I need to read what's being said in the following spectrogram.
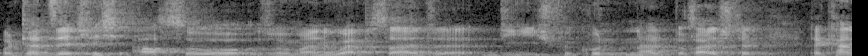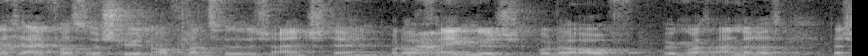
Und tatsächlich auch so, so meine Webseite, die ich für Kunden halt bereitstelle, da kann ich einfach so schön auf Französisch einstellen oder auf Ja. Englisch oder auf irgendwas anderes. Das,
